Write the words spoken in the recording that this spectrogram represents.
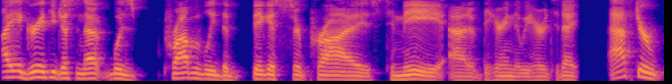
I agree with you, Justin. That was probably the biggest surprise to me out of the hearing that we heard today. After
